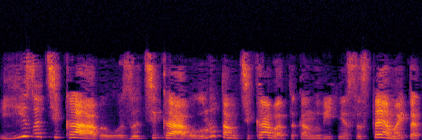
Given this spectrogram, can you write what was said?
Її зацікавило, зацікавило. Ну там цікава така новітня система і так.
